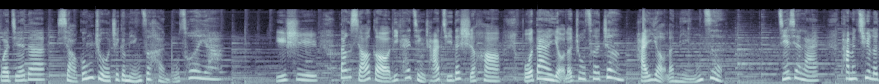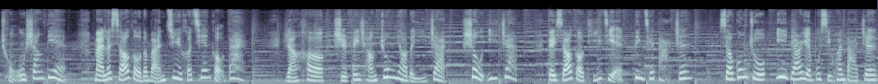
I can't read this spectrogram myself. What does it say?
我觉得小公主这个名字很不错呀。”于是，当小狗离开警察局的时候，不但有了注册证，还有了名字。接下来。他们去了宠物商店，买了小狗的玩具和牵狗带，然后是非常重要的一站——兽医站，给小狗体检并且打针。小公主一点也不喜欢打针，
